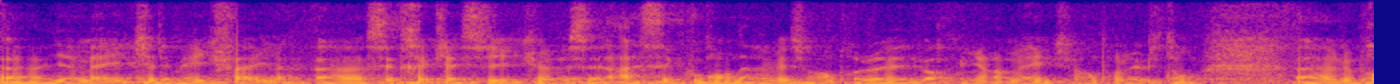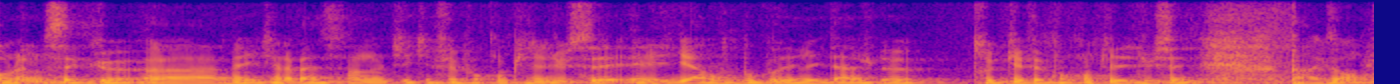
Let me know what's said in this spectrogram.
Euh, il y a Make, les Makefiles, c'est très classique, c'est assez courant d'arriver sur un projet et de voir qu'il y a un Make sur un projet Python. le problème c'est que Make à la base c'est un outil qui est fait pour compiler du C et il garde beaucoup d'héritage de trucs qui est fait pour compiler du C. Par exemple,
